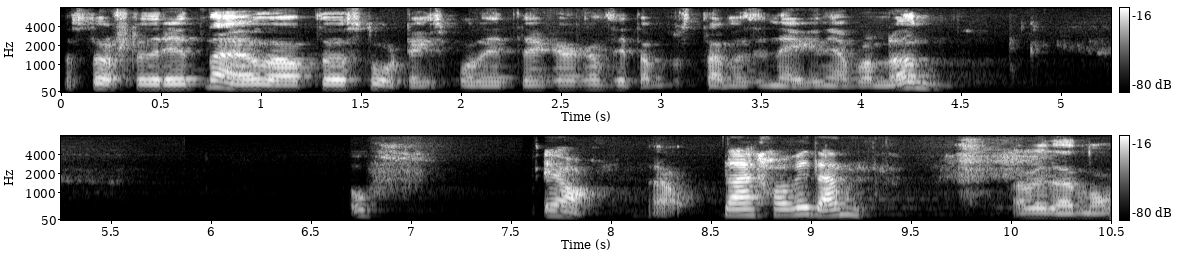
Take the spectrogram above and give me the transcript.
Den største driten er jo det at stortingspolitikere kan sitte og bestemme sin egen jævla lønn. Uff. Ja. Ja. Der har vi den. Har vi den nå?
